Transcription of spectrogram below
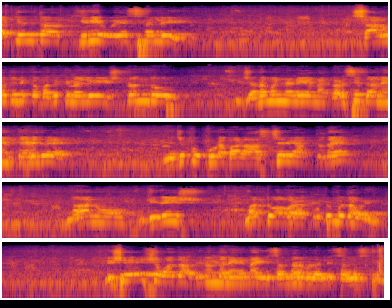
ಅತ್ಯಂತ ಕಿರಿಯ ವಯಸ್ಸಿನಲ್ಲಿ ಸಾರ್ವಜನಿಕ ಬದುಕಿನಲ್ಲಿ ಇಷ್ಟೊಂದು ಜನಮನ್ನಣೆಯನ್ನು ಗಳಿಸಿದ್ದಾನೆ ಅಂತ ಹೇಳಿದ್ರೆ ನಿಜಕ್ಕೂ ಕೂಡ ಬಹಳ ಆಶ್ಚರ್ಯ ಆಗ್ತದೆ. ನಾನು ಗಿರೀಶ್ ಮತ್ತು ಅವರ ಕುಟುಂಬದವರಿಗೆ ವಿಶೇಷವಾದ ಅಭಿನಂದನೆಯನ್ನ ಈ ಸಂದರ್ಭದಲ್ಲಿ ಸಲ್ಲಿಸ್ತೇನೆ.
